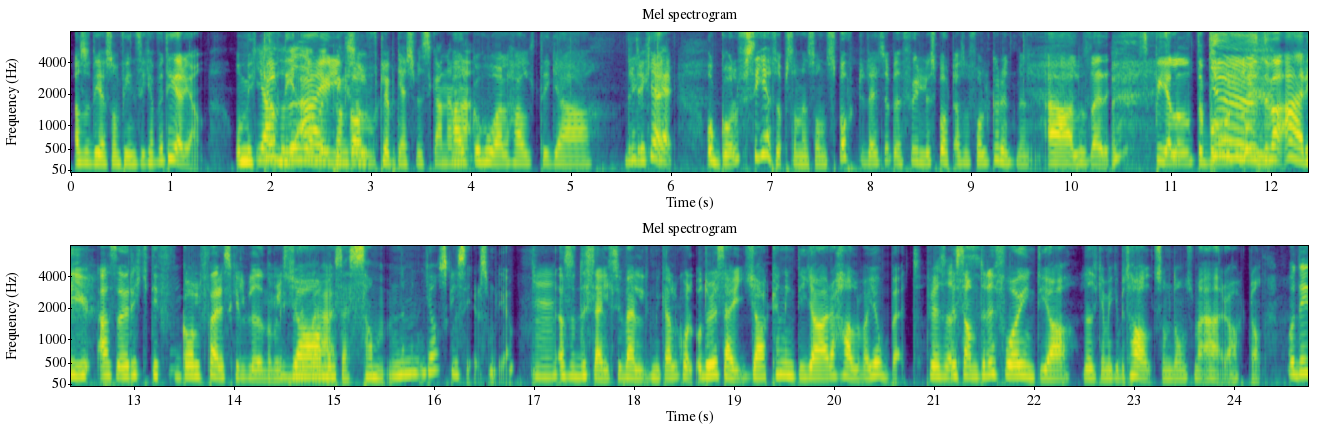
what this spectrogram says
Alltså det som finns i kafeterian. Och mycket Ja, av det är ju liksom golfklubb kanske vi ska nämna. alkoholhaltiga drycker. Drycker. Och golf ser typ som en sån sport, det är typ en fyllesport. Alltså folk går runt med en öl och spelar lite boll. Gud vad arg alltså riktig golfare skulle bli om de lyssnade på Ja det här. men, sam- nej, men jag skulle se det som det. Mm. Alltså det säljs ju väldigt mycket alkohol och då är det så här, jag kan inte göra halva jobbet. Precis. Men samtidigt får ju inte jag lika mycket betalt som de som är 18. Och det är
